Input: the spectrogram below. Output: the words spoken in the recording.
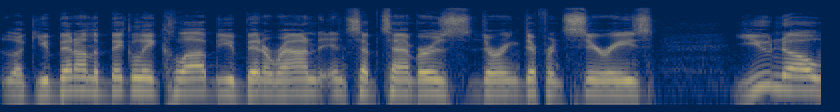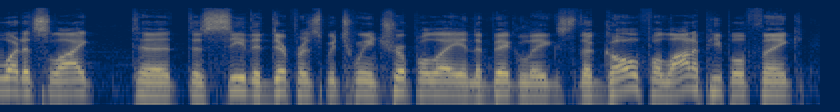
look, you've been on the big league club. You've been around in September's during different series. You know what it's like to, to see the difference between AAA and the big leagues. The Gulf, a lot of people think –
